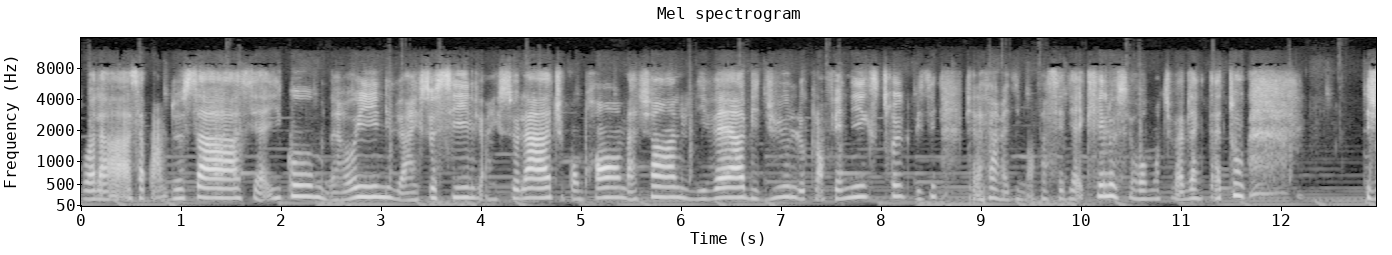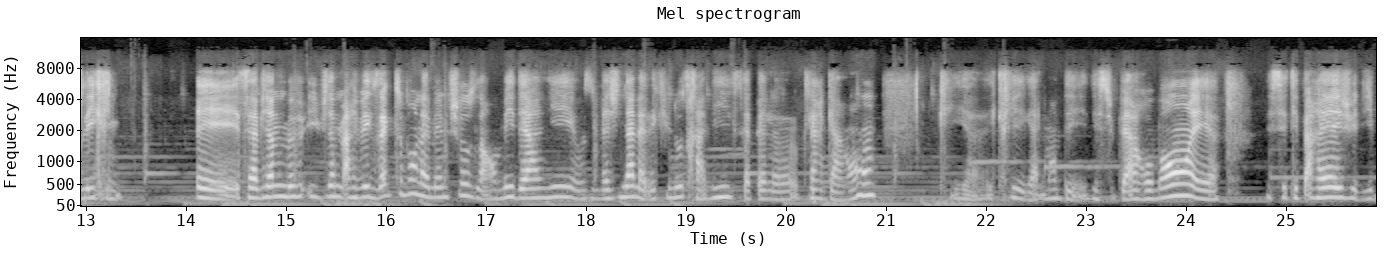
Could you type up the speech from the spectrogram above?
Voilà, ça parle de ça, c'est Aiko, mon héroïne, il lui arrive ceci, il lui arrive cela, tu comprends, machin, l'univers, bidule, le clan phénix, truc, Puis à la fin, elle m'a dit, mais enfin, c'est bien, écrit-le ce roman, tu vois bien que tu as tout. je l'ai écrit. Et ça vient de me, il vient de m'arriver exactement la même chose là en mai dernier aux Imaginales avec une autre amie qui s'appelle euh, Claire Garand, qui euh, écrit également des, super romans. Et, euh, c'était pareil, je lui ai dit,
